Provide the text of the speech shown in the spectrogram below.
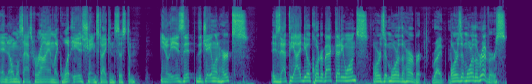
and almost ask Ryan, like, what is Shane Steichen's system? You know, is it the Jalen Hurts? Is that the ideal quarterback that he wants, or is it more of the Herbert? Right. Or is it more of the Rivers?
